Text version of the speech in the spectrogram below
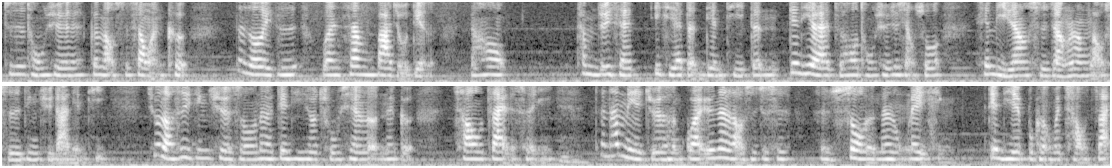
就是同学跟老师上完课，那时候已经晚上八九点了，然后他们就一起在一起在等电梯。等电梯来之后，同学就想说先礼让师长，让老师进去搭电梯。就老师一进去的时候，那个电梯就出现了那个超载的声音，但他们也觉得很怪，因为那个老师就是很瘦的那种类型，电梯也不可能会超载。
